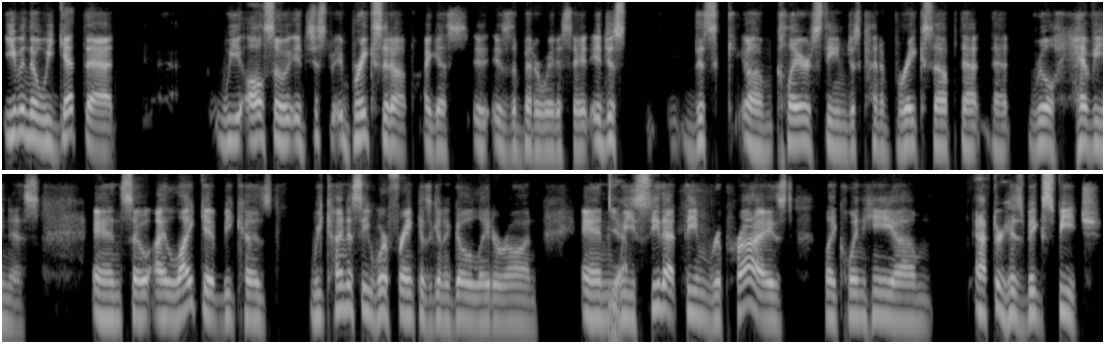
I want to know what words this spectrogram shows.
even though we get that, we also it just it breaks it up. I guess is the better way to say it. It just this um, Claire's theme just kind of breaks up that that real heaviness, and so I like it because we kind of see where Frank is going to go later on, and Yeah. we see that theme reprised like when he um after his big speech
